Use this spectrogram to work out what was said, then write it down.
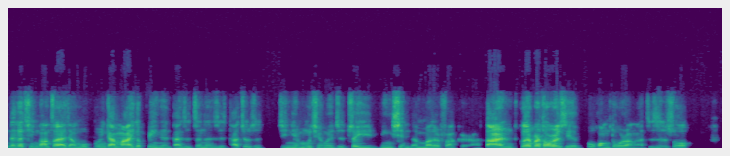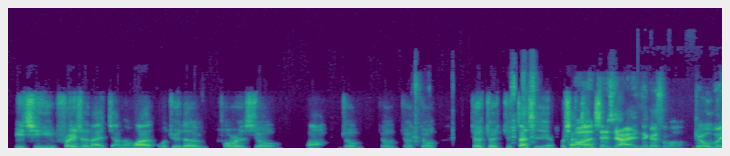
那个情况再来讲，我不应该骂一个病人，但是真的是他就是今年目前为止最明显的 motherfucker 啊。当然 g l a b e r Torres 也不遑多让啊，只是说比起 Fraser 来讲的话，我觉得 Torres 就哇，就就就就。就就就暂时也不想讲。接下来那个什么，给我们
